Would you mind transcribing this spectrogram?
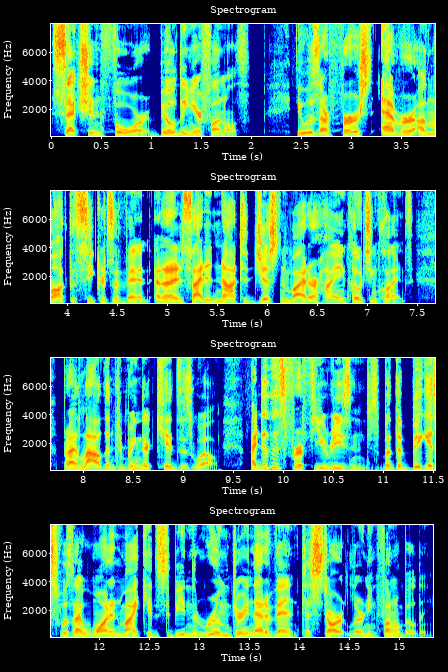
Section 4 Building Your Funnels. It was our first ever Unlock the Secrets event, and I decided not to just invite our high end coaching clients, but I allowed them to bring their kids as well. I did this for a few reasons, but the biggest was I wanted my kids to be in the room during that event to start learning funnel building.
